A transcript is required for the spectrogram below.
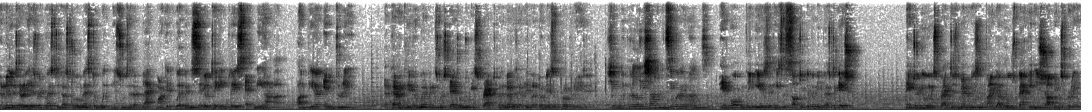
The military has requested us to arrest a witness who's at a black market weapons sale taking place at Niihama on Pier N3. Apparently, the weapons were scheduled to be scrapped by the military but were misappropriated. Shouldn't we put a leash on him and see where he runs? The important thing is that he's the subject of an investigation. Major, you extract his memories and find out who's backing his shopping spree.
